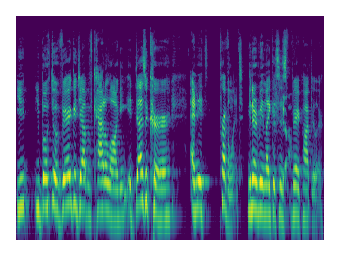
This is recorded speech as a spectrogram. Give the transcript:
you you both do a very good job of cataloging. It does occur, and it's prevalent. You know what I mean? Like this is yeah. very popular.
